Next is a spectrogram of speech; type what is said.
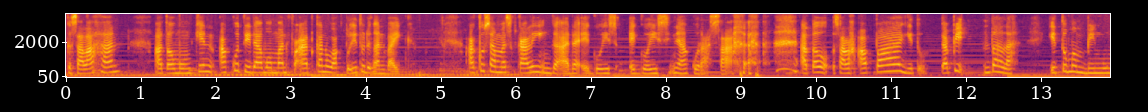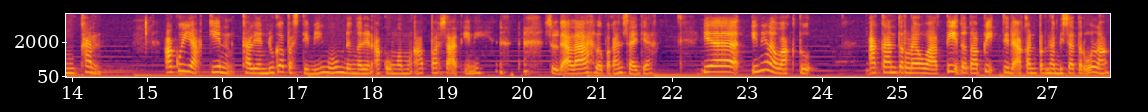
kesalahan atau mungkin aku tidak memanfaatkan waktu itu dengan baik aku sama sekali nggak ada egois egoisnya aku rasa. Atau salah apa gitu. Tapi entahlah itu membingungkan. Aku yakin kalian juga pasti bingung dengerin aku ngomong apa saat ini. Sudahlah lupakan saja. Ya inilah waktu. Akan terlewati tetapi tidak akan pernah bisa terulang.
